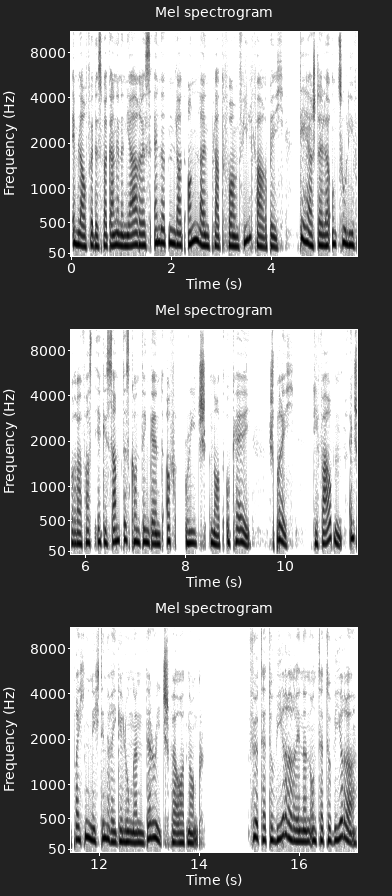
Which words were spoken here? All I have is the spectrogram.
Im Laufe des vergangenen Jahres änderten laut Online-Plattform Vielfarbig die Hersteller und Zulieferer fast ihr gesamtes Kontingent auf REACH Not Okay, sprich, die Farben entsprechen nicht den Regelungen der REACH-Verordnung. Für Tätowiererinnen und Tätowierer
